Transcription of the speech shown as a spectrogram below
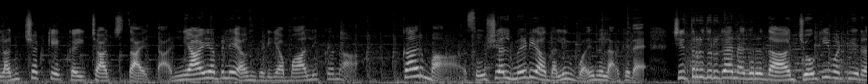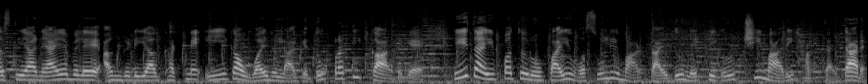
ಲಂಚಕ್ಕೆ ಕೈ ಚಾಚ್ತಾ ಇದ್ದ ನ್ಯಾಯಬೆಲೆ ಅಂಗಡಿಯ ಮಾಲೀಕನ ಕರ್ಮ ಸೋಷಿಯಲ್ ಮೀಡಿಯಾದಲ್ಲಿ ವೈರಲ್ ಆಗಿದೆ. ಚಿತ್ರದುರ್ಗ ನಗರದ ಜೋಗಿಮಟ್ಟಿ ರಸ್ತೆಯ ನ್ಯಾಯಬೆಲೆ ಅಂಗಡಿಯ ಘಟನೆ ಈಗ ವೈರಲ್ ಆಗಿದ್ದು, ಪ್ರತಿ ಕಾರ್ಡ್ಗೆ ಈತ ಇಪ್ಪತ್ತು ರೂಪಾಯಿ ವಸೂಲಿ ಮಾಡ್ತಾ ಇದ್ದು, ನೆಟ್ಟಿಗರು ಛೀಮಾರಿ ಹಾಕ್ತಾ ಇದ್ದಾರೆ.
